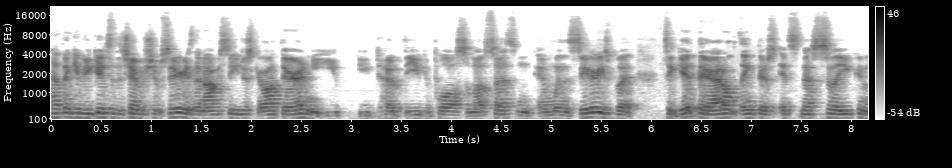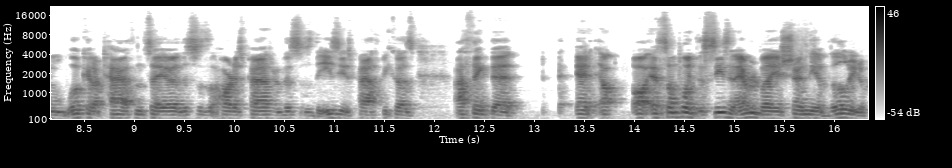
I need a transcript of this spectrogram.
I think if you get to the championship series, then obviously you just go out there and you you hope that you can pull off some upsets and, and win the series. But to get there, I don't think there's it's necessarily you can look at a path and say, oh, this is the hardest path or this is the easiest path because I think that. At, uh, at some point this season, everybody has shown the ability to,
